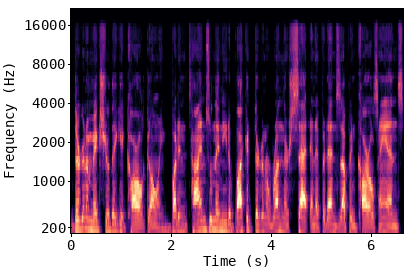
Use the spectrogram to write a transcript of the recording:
they're going to make sure they get Karl going. But in times when they need a bucket, they're going to run their set. And if it ends up in Karl's hands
